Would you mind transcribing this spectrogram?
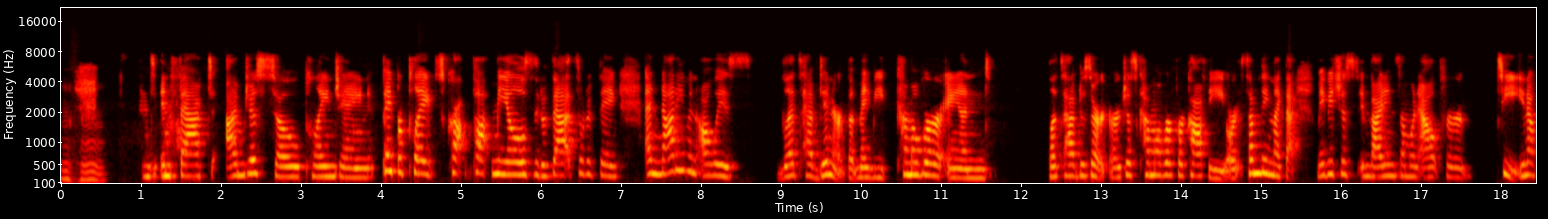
Mm-hmm. And in fact, I'm just so plain Jane, paper plates, crock pot meals, you know, that sort of thing. And not even always let's have dinner, but maybe come over and let's have dessert or just come over for coffee or something like that. Maybe it's just inviting someone out for tea. You know,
